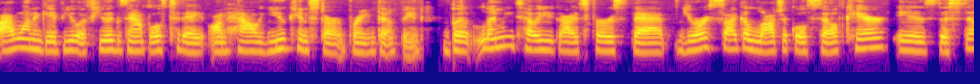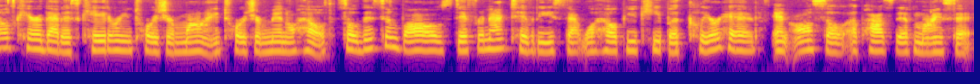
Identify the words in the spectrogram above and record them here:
I want to give you a few examples today on how you can start brain dumping. But let me tell you guys first that your psychological self care is the self care that is catering towards your mind, towards your mental health. So this involves different activities that will help you keep a clear head and also a positive mindset.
